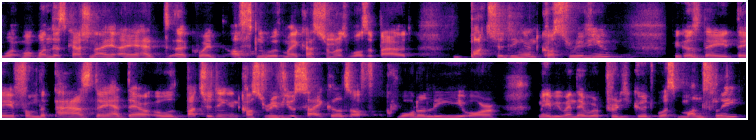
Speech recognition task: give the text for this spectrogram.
One discussion I, I had uh, quite often with my customers was about budgeting and cost review. Because they they from the past they had their old budgeting and cost review cycles of quarterly or maybe when they were pretty good was monthly.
